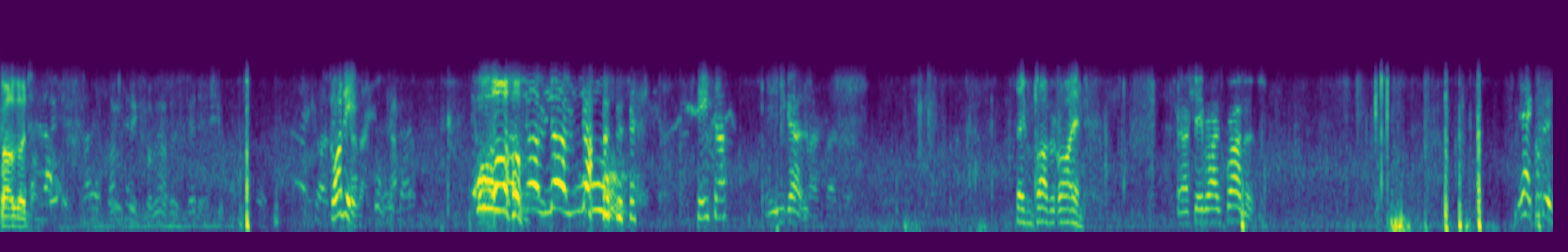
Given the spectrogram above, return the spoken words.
Well good. Got it. Oh, no, no, no. Peter. Here you go. Saving Private Ryan. Can I shave Ryan's private? Yeah, good in.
